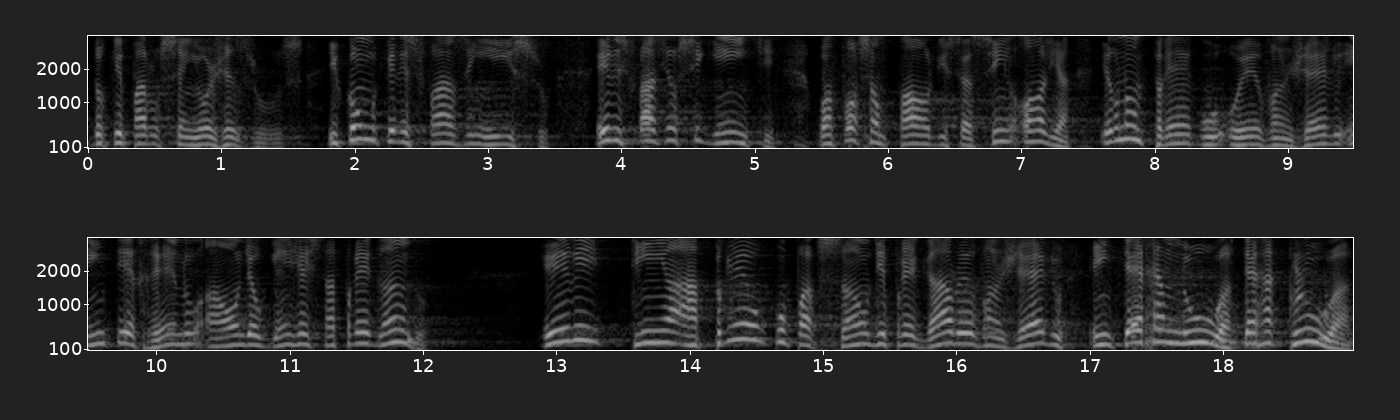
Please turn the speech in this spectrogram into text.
do que para o Senhor Jesus. E como que eles fazem isso? Eles fazem o seguinte: o apóstolo São Paulo disse assim: Olha, eu não prego o evangelho em terreno onde alguém já está pregando. Ele tinha a preocupação de pregar o evangelho em terra nua, terra crua,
